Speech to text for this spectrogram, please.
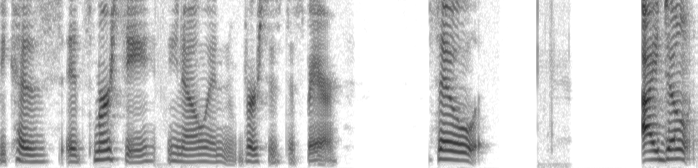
because it's mercy, you know, and versus despair. So I don't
